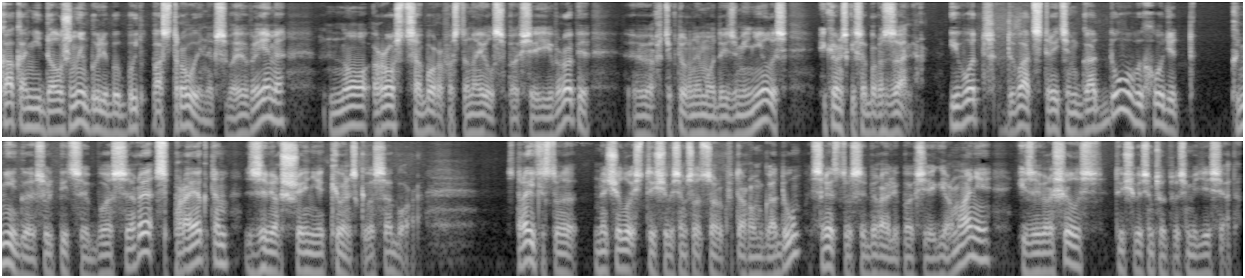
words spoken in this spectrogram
как они должны были бы быть построены в свое время, но рост соборов остановился по всей Европе, архитектурная мода изменилась, и Кёльнский собор замер. И вот в 23 году выходит книга Сульпиция Буассере с проектом завершения Кёльнского собора. Строительство началось в 1842 году, средства собирали по всей Германии и завершилось в 1880.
